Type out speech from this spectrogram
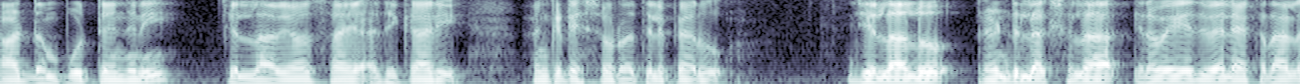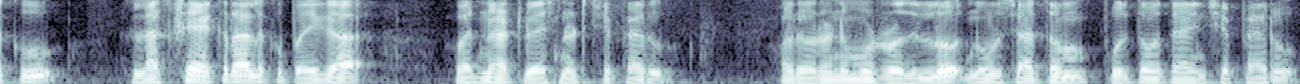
నాటడం పూర్తయిందని జిల్లా వ్యవసాయ అధికారి వెంకటేశ్వరరావు తెలిపారు. జిల్లాలో రెండు లక్షల ఇరవై ఐదు వేల ఎకరాలకు లక్ష ఎకరాలకు పైగా వరి నాట్లు వేసినట్టు చెప్పారు. మరో రెండు మూడు రోజుల్లో నూరు శాతం పూర్తవుతాయని చెప్పారు.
